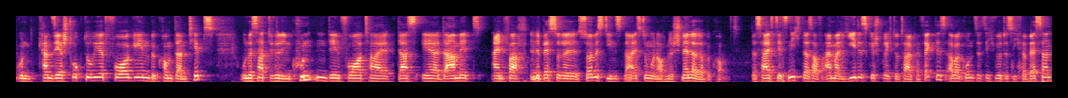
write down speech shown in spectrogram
und kann sehr strukturiert vorgehen, bekommt dann Tipps. Und das hat für den Kunden den Vorteil, dass er damit einfach eine bessere Servicedienstleistung und auch eine schnellere bekommt. Das heißt jetzt nicht, dass auf einmal jedes Gespräch total perfekt ist, aber grundsätzlich wird es sich verbessern.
